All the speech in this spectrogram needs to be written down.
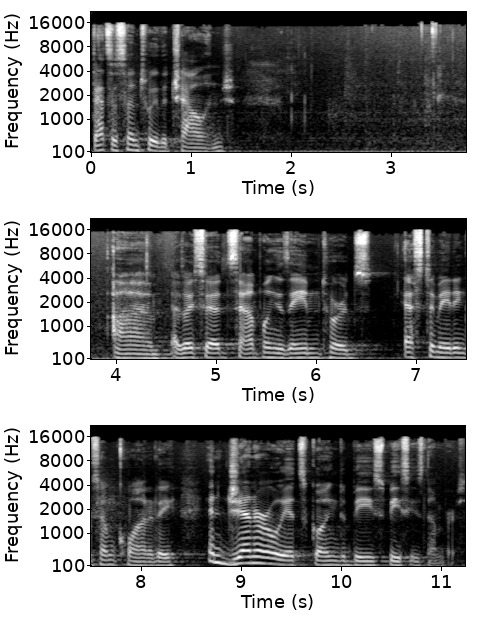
That's essentially the challenge. Um, as I said, sampling is aimed towards estimating some quantity, and generally it's going to be species numbers.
